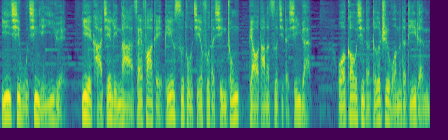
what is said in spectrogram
一七五七年一月，叶卡捷琳娜在发给别斯杜杰夫的信中表达了自己的心愿：“我高兴地得知我们的敌人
